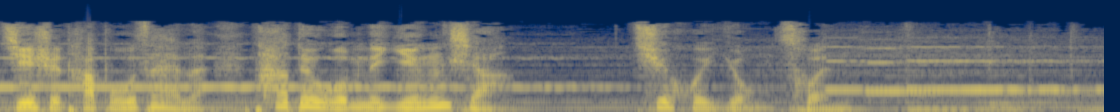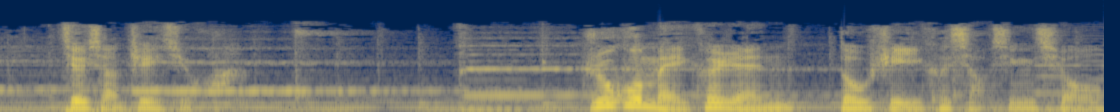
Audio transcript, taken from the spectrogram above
即使他不在了，他对我们的影响却会永存。就像这句话：如果每个人都是一颗小星球，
